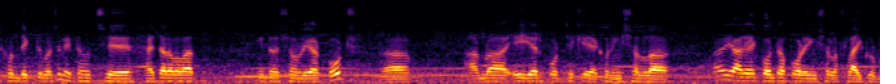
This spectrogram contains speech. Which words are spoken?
এখন দেখতে পাচ্ছেন, এটা হচ্ছে হায়দ্রাবাদ ইন্টারন্যাশনাল এয়ারপোর্ট আমরা এই এয়ারপোর্ট থেকে এখন ইনশাল্লাহ, এই আর এক ঘণ্টা পরে ইনশাল্লাহ ফ্লাই করব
